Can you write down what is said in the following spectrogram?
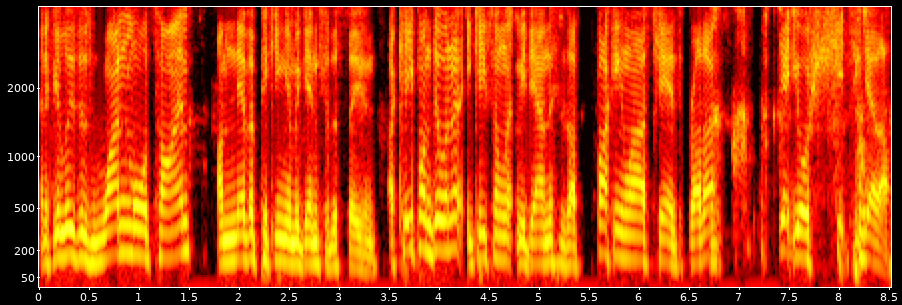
And if he loses one more time, I'm never picking him again for the season. I keep on doing it. He keeps on letting me down. This is a fucking last chance, brother. Get your shit together.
